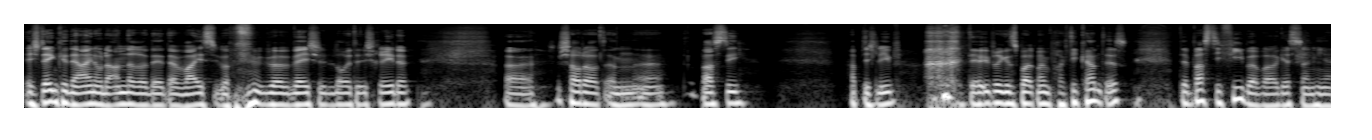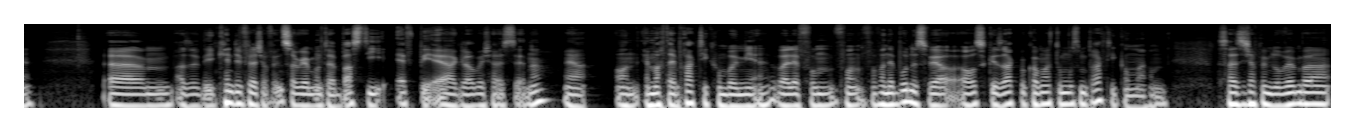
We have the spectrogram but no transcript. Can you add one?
Ich denke, der eine oder andere, der, der weiß, über, über welche Leute ich rede. Äh, Shoutout an äh, Basti. Hab dich lieb. der übrigens bald mein Praktikant ist. Der Basti Fieber war gestern hier. Ähm, also, ihr kennt ihn vielleicht auf Instagram unter Basti FBR, glaube ich, heißt er, ne? Ja. Und er macht ein Praktikum bei mir, weil er vom, von, von der Bundeswehr aus gesagt bekommen hat, du musst ein Praktikum machen. Das heißt, ich habe im November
